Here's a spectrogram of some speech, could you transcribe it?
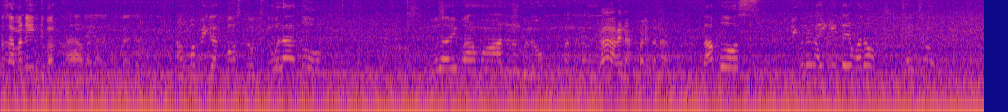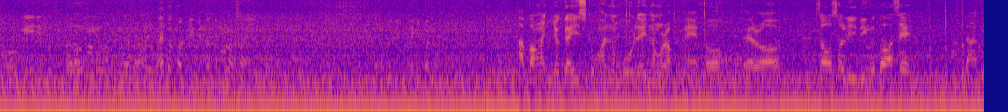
Kasama na yun, di ba? Tama na. Ang mabigat boss dogs, wala to. Wala yung parang mga ano ng gulong, ano ng... Ah, akin na. Palitan na. Tapos, hindi ko na nakikita yung ano, sensor. Okay, ni boss. Ay, totoo. Pipindutin mo lang sa na. Abangan nyo guys kung anong kulay ng rock nito. Pero, sa soliding ko to kasi dati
